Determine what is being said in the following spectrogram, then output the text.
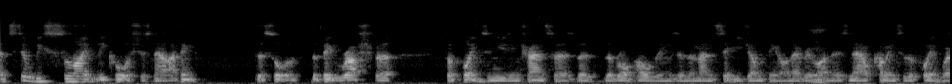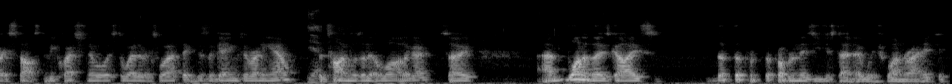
I'd still be slightly cautious now I think the sort of the big rush for for points and using transfers the, the Rob Holdings and the Man City jumping on everyone mm. is now coming to the point where it starts to be questionable as to whether it's worth it because the games are running out yeah. the time was a little while ago so um, one of those guys the, the, the, problem is you just don't know which one, right? It could,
